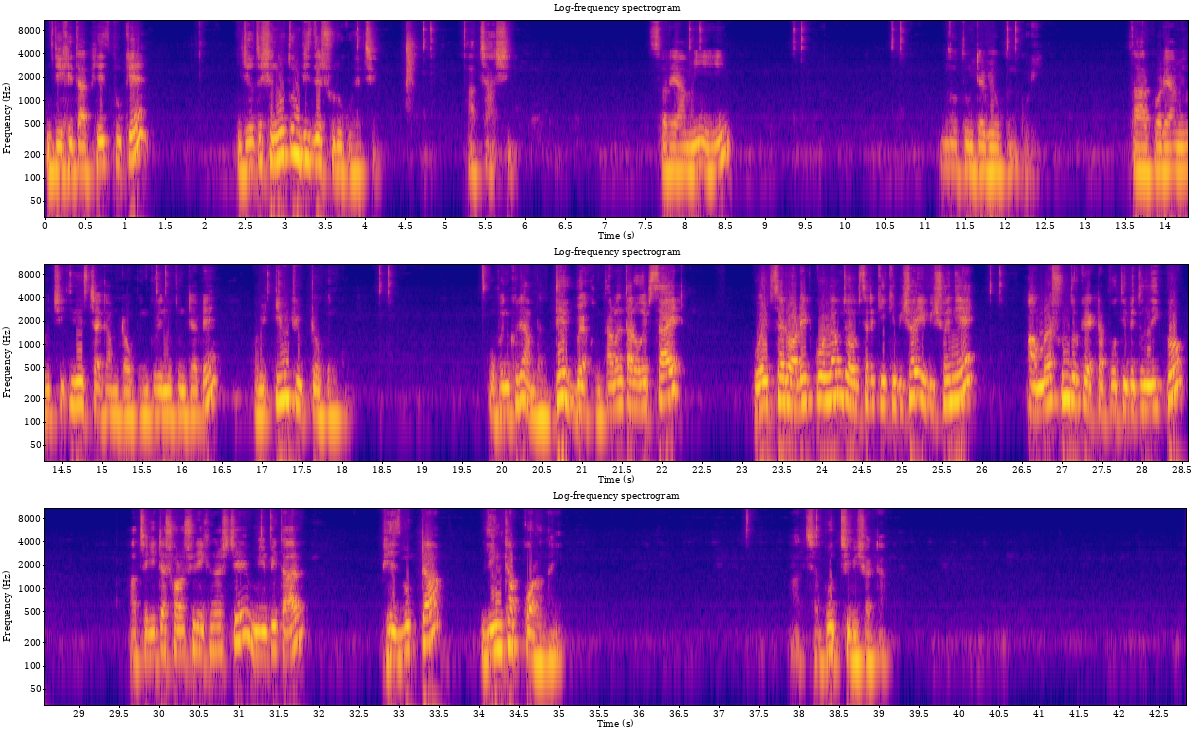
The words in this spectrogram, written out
দেখি তার ফেসবুকে যেহেতু সে নতুন বিজনেস শুরু করেছে। আচ্ছা আসি। সরি আমি নতুন ট্যাবে ওপেন করি। তারপরে আমি হচ্ছে ইনস্টাগ্রামটা ওপেন করি নতুন ট্যাবে। আমি ইউটিউবটা ওপেন করি। ওপেন করে আমরা দেখব এখন। তার মানে তার ওয়েবসাইট ওয়েবসাইট অডিট করলাম যে ওয়েবসাইটে কি কি বিষয়, এই বিষয় নিয়ে আমরা সুন্দর করে একটা প্রতিবেদন লিখব। আচ্ছা এটা সরাসরি এখানে আসছে। মেবি তার ফেসবুকটা লিঙ্ক আপ করা নাই। আচ্ছা বুঝছি বিষয়টা।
